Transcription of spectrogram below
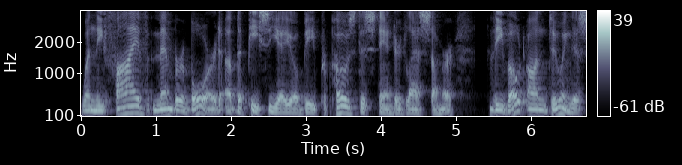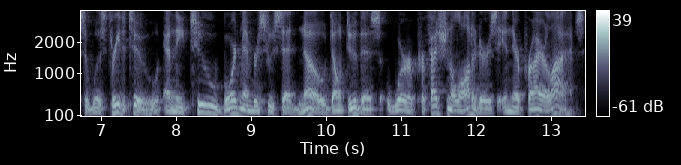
when the five member board of the PCAOB proposed this standard last summer, the vote on doing this was three to two, and the two board members who said no, don't do this, were professional auditors in their prior lives,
